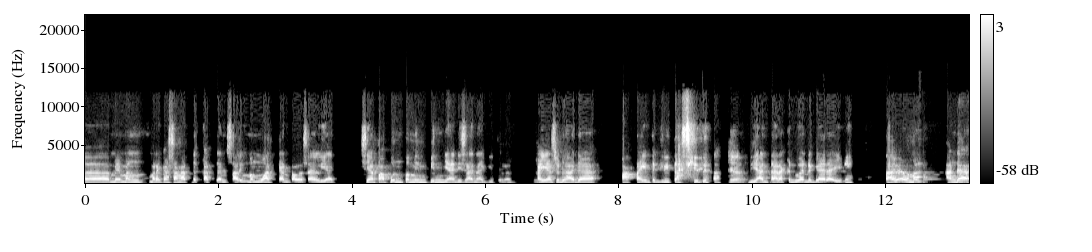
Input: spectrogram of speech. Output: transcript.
uh, memang mereka sangat dekat dan saling menguatkan kalau saya lihat siapa pun pemimpinnya di sana gitu loh. Hmm. Kayak sudah ada fakta integritas gitu yeah. di antara kedua negara ini. Tapi memang Anda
